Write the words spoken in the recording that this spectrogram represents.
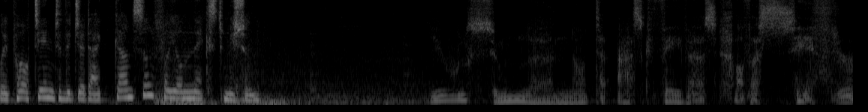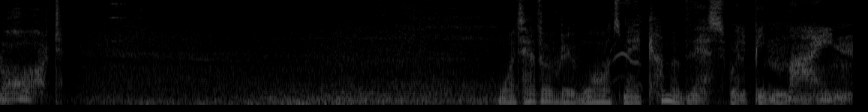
Report in to the Jedi Council for your next mission. You will soon learn not to ask favors of a Sith Lord. Whatever rewards may come of this will be mine.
